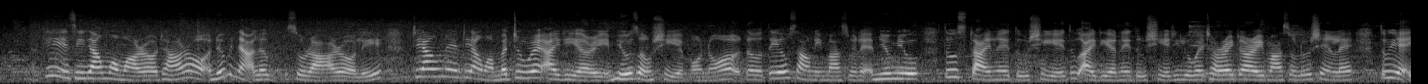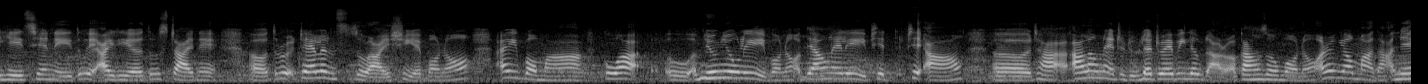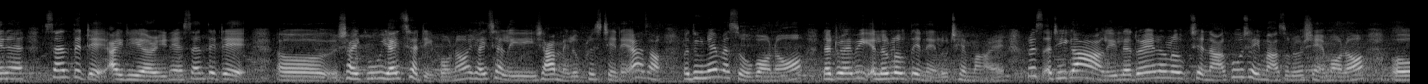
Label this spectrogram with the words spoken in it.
ခေတ်စီးကြောင်းပေါ်မှာတော့ဒါကတော့အနုပညာအလုပ်ဆိုတာကတော့လေတယောက်နဲ့တယောက်မှာမတူတဲ့ idea တွေအမျိုးစုံရှိရပေါ့နော်ဟိုတရုပ်ဆောင်တွေမှာဆိုရင်လည်းအမျိုးမျိုးသူ့ style နဲ့သူရှိရသူ့ idea နဲ့သူရှိရဒီလိုပဲ director တွေမှာဆိုလို့ရှိရင်လည်းသူ့ရဲ့အရေးချင်းတွေသူ့ရဲ့ idea သူ့ style နဲ့ဟိုသူတို့ talent ဆိုတာရှိရပေါ့နော်အဲ့ဒီပေါ်မှာကိုကဟိုအမျိုးမျိုးလေးတွေပေါ့နော်အပြောင်းလဲလေးတွေဖြစ်ဖြစ်အောင်အဲဒါအားလုံးနဲ့အတူတူလက်တွဲပြီးလုပ်တာတော့အကောင်းဆုံးပေါ့နော်အဲ့ဒီရောက်မှဒါအမြဲတမ်းစမ်းသစ်တဲ့ idea တွေနဲ့စမ်းသစ်တဲ့ဟိုရှိုက်ကူးရိုက်ချက်တွေပေါ့နော်ရိုက်ချက်လေးရမယ်လို့ Chris ထင်တယ်အဲ့ဒါကြောင့်ဘယ်သူနဲ့မဆိုပေါ့နော်လက်တွဲပြီးအလုပ်လုပ်တင်တယ်လို့ထင်ပါတယ် Chris အထူးကလေလက်တွဲအလုပ်လုပ်ချင်တာအခုအချိန်မှာဆိုလို့ရှိရင်ပေါ့နော်ဟို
